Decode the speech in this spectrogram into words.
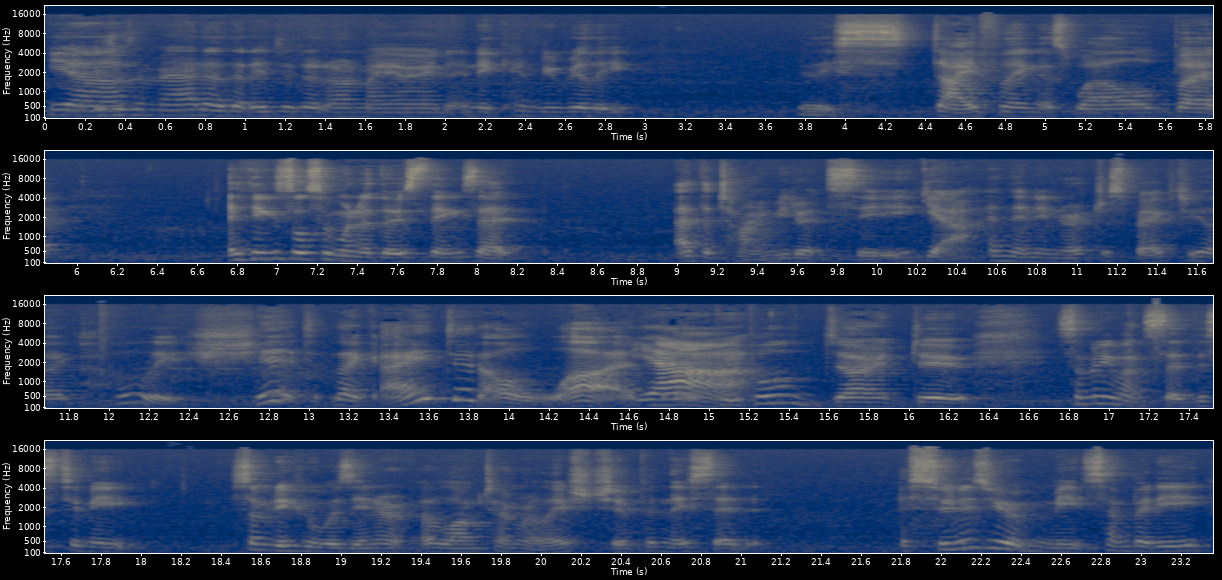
Yeah. It doesn't matter that I did it on my own, and it can be really, really stifling as well. But I think it's also one of those things that at the time you don't see. Yeah. And then in retrospect, you're like, holy shit, like I did a lot. Yeah. people don't do. Somebody once said this to me, somebody who was in a, a long term relationship, and they said, as soon as you meet somebody,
